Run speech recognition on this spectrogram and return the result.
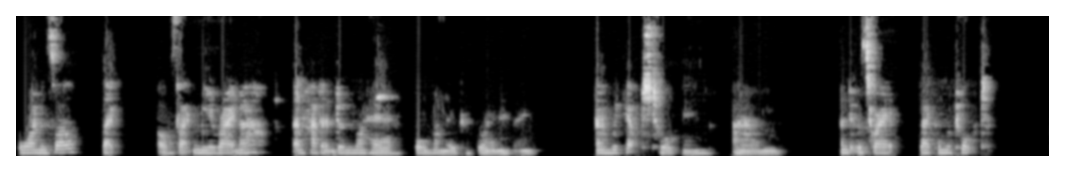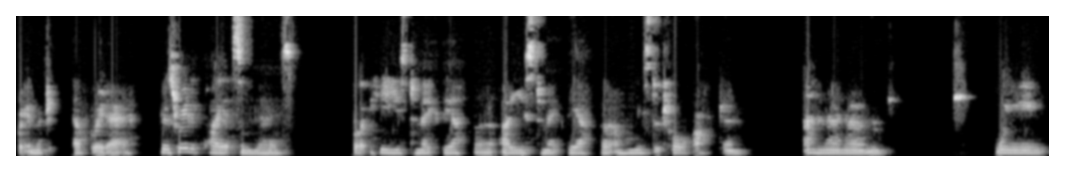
one as well. Like I was like me right now, and hadn't done my hair or my makeup or anything. And we kept talking, um, and it was great. Like, and we talked pretty much every day. He was really quiet some days, but he used to make the effort. I used to make the effort, and we used to talk often. And then um, we,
